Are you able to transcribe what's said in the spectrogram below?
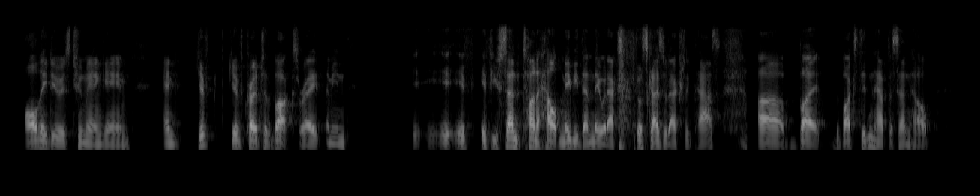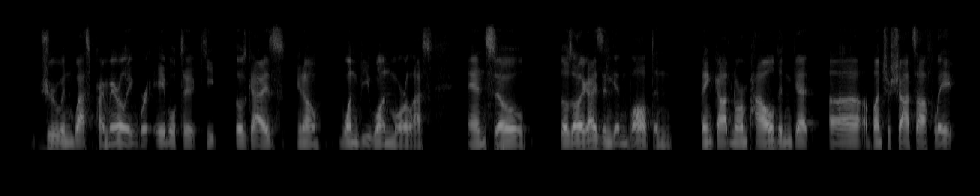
all they do is two man game, and give give credit to the Bucks, right? I mean, if if you send a ton of help, maybe then they would actually those guys would actually pass. Uh, but the Bucks didn't have to send help. Jrue and West primarily were able to keep those guys, you know, one v one more or less, and so those other guys didn't get involved. And thank God Norm Powell didn't get uh, a bunch of shots off late.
